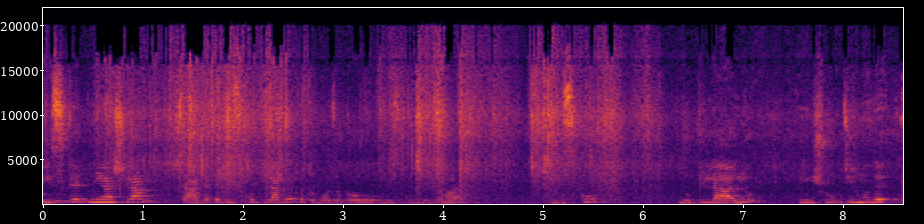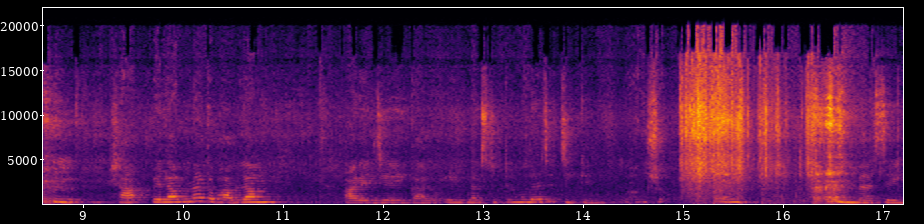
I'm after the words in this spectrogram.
বিস্কিট নিয়ে আসলাম। চা খেতে বিস্কুট লাগে, তারপর বোঝোকেও বিস্কুট দিতে হয়। বিস্কুট, দু কিলো আলু, এই সবজির মধ্যে শাক পেলাম না, তো ভাবলাম, আর এই যে এই কালো, এই প্লাস্টিকটার মধ্যে আছে চিকেন, মাংস। ব্যাস এই।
